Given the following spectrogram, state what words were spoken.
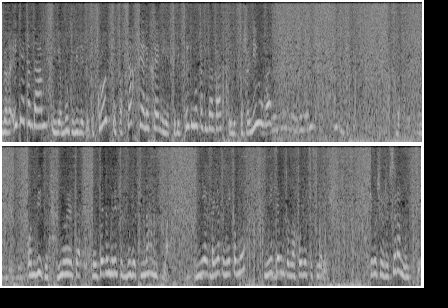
вы раите это дам, и я буду видеть эту кровь, у пасахте алихем, и я перепрыгну тогда вас, или пожалею вас. Да. Он видит, но это, но поэтому говорится, будет нам знать. Не, понятно, никому, не тем, кто находится снаружи. Всевышний уже все равно где.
